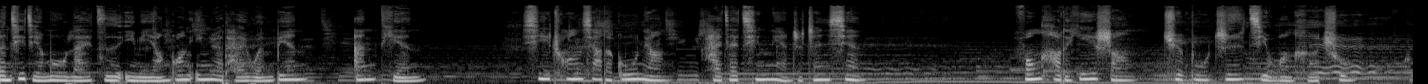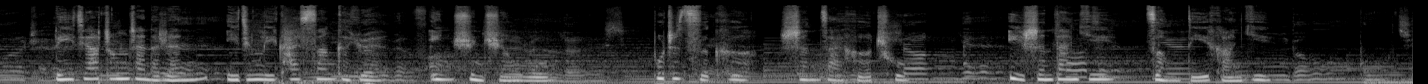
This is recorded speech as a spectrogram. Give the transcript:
本期节目来自一米阳光音乐台文编安田。西窗下的姑娘还在轻捻着针线，缝好的衣裳却不知寄往何处。离家征战的人已经离开三个月，音讯全无，不知此刻身在何处。一身单衣，怎敌寒意？绝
